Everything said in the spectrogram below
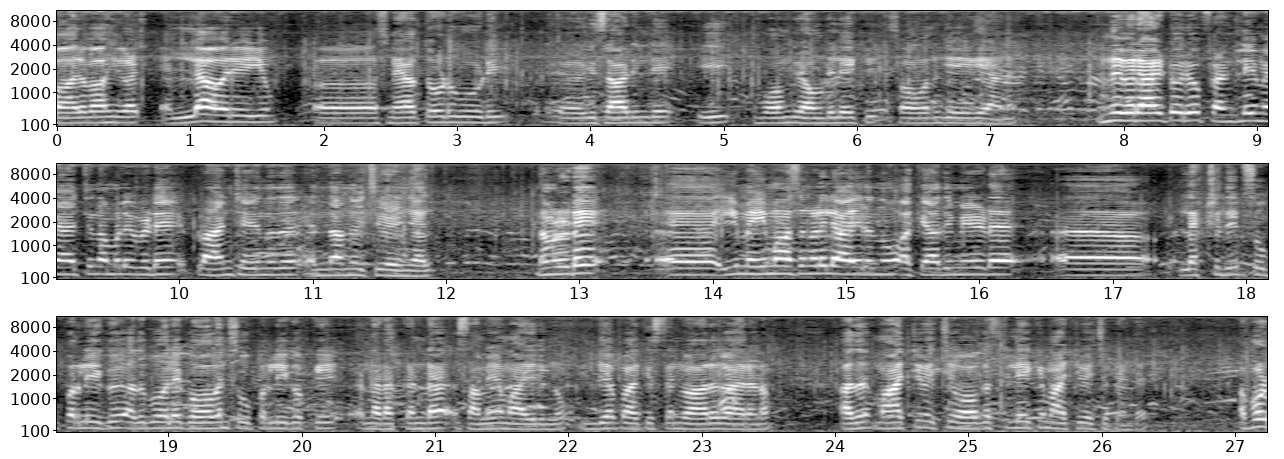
ഭാരവാഹികൾ എല്ലാവരെയും സ്നേഹത്തോടുകൂടി വിസാഡിന്റെ ഈ ഹോം ഗ്രൗണ്ടിലേക്ക് സ്വാഗതം ചെയ്യുകയാണ്. ഇന്ന് ഇവരായിട്ട് ഒരു ഫ്രണ്ട്ലി മാച്ച് നമ്മളിവിടെ പ്ലാൻ ചെയ്യുന്നത് എന്താണെന്ന് വെച്ച് കഴിഞ്ഞാൽ നമ്മളുടെ ഈ മെയ് മാസങ്ങളിലായിരുന്നു അക്കാദമിയുടെ ലക്ഷദ്വീപ് സൂപ്പർ ലീഗ് അതുപോലെ ഗോവൻ സൂപ്പർ ലീഗ് ഒക്കെ നടക്കേണ്ട സമയമായിരുന്നു. ഇന്ത്യ പാകിസ്ഥാൻ വാറ് കാരണം അത് മാറ്റിവെച്ച് ഓഗസ്റ്റിലേക്ക് മാറ്റിവെച്ചിട്ടുണ്ട്. അപ്പോൾ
